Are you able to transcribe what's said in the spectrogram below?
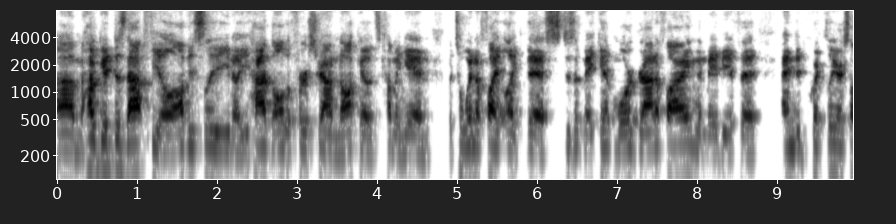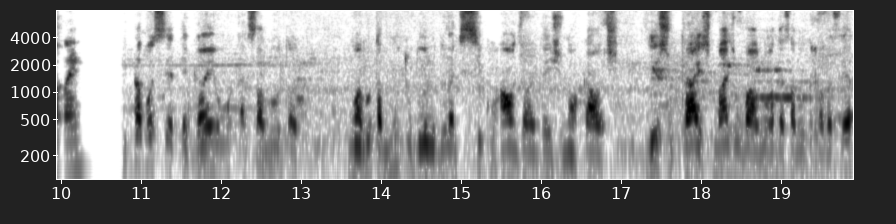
um, how good does that feel? Obviously, you know, you had all the first round knockouts coming in, but to win a fight like this, does it make it more gratifying than maybe if it ended quickly or something? Para você ter ganho essa luta, uma luta muito dura durante cinco rounds ao invés de nocaute, isso traz mais um valor dessa luta para você?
